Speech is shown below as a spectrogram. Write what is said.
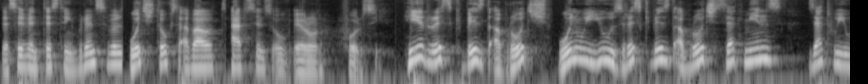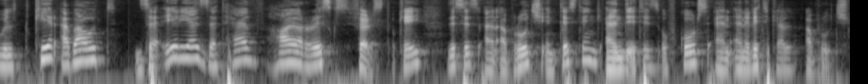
the seven testing principle, which talks about absence of error fallacy. Here, risk-based approach, when we use risk-based approach, that means that we will care about the areas that have higher risks first, okay? This is an approach in testing and it is of course an analytical approach.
